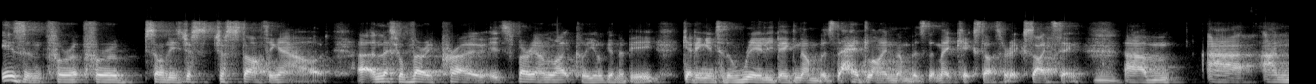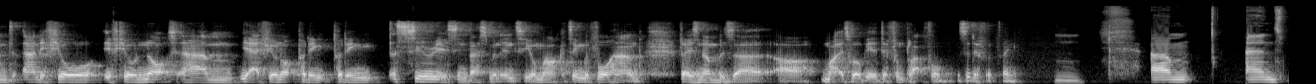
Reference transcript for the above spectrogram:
isn't for for somebody just just starting out, uh, unless you're very pro, it's very unlikely you're going to be getting into the really big numbers, the headline numbers that make Kickstarter exciting. Mm. Um, uh, and and if you're if you're not um, yeah if you're not putting putting a serious investment into your marketing beforehand, those numbers are, are might as well be a different platform. It's a different thing. Mm. Um, and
